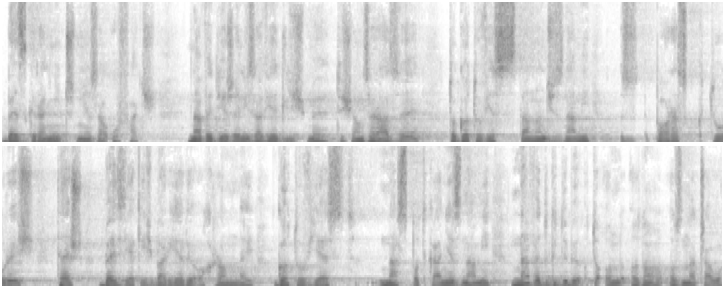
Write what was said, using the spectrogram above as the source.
bezgranicznie zaufać. Nawet jeżeli zawiedliśmy tysiąc razy, to gotów jest stanąć z nami po raz któryś też bez jakiejś bariery ochronnej. Gotów jest na spotkanie z nami, nawet gdyby to on, ono oznaczało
